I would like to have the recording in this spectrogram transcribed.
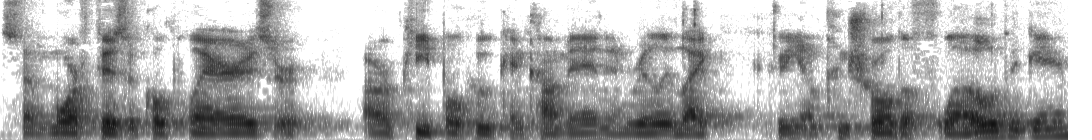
some more physical players or or people who can come in and really like you know control the flow of the game.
